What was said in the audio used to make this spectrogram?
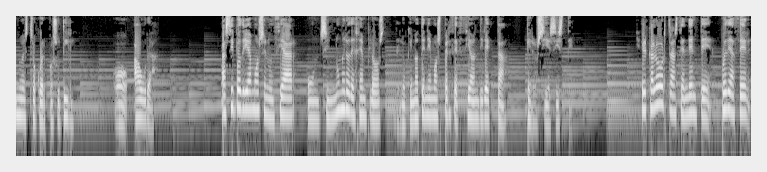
nuestro cuerpo sutil o aura. Así podríamos enunciar un sinnúmero de ejemplos de lo que no tenemos percepción directa pero sí existe. El calor trascendente puede hacer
